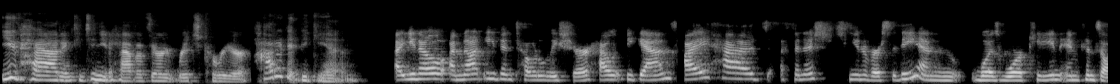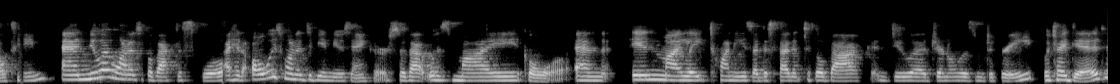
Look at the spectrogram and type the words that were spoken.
You've had and continue to have a very rich career. How did it begin? Uh, you know, I'm not even totally sure how it began. I had finished university and was working in consulting and knew I wanted to go back to school. I had always wanted to be a news anchor. So that was my goal. And in my late 20s, I decided to go back and do a journalism degree, which I did.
